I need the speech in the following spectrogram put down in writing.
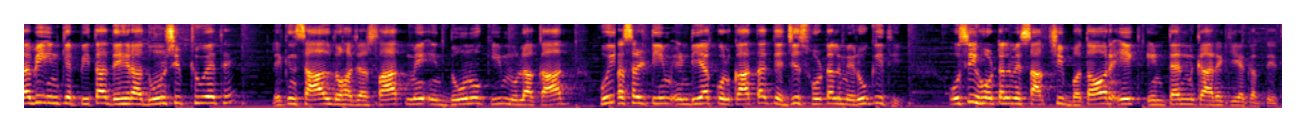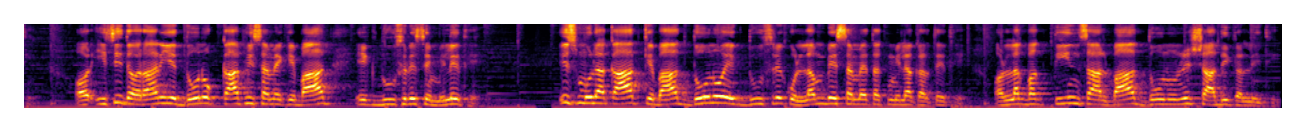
तभी इनके पिता देहरादून शिफ्ट हुए थे। लेकिन साल 2007 में इन दोनों की मुलाकात हुई। असल टीम इंडिया कोलकाता के जिस होटल में रुकी थी, उसी होटल में साक्षी बतौर एक इंटर्न कार्य किया करती थी। और इसी दौरान ये दोनों काफ़ी समय के बाद एक दूसरे से मिले थे। इस मुलाकात के बाद दोनों एक दूसरे को लंबे समय तक मिला करते थे और लगभग तीन साल बाद दोनों ने शादी कर ली थी।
